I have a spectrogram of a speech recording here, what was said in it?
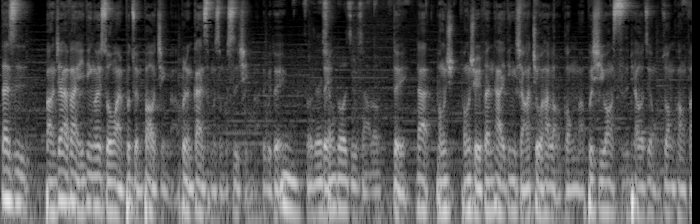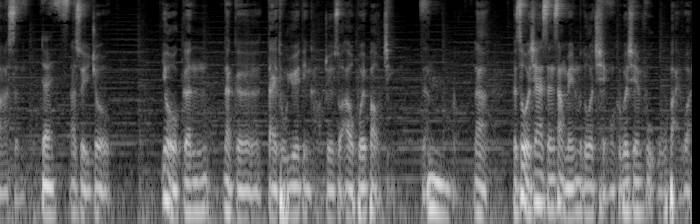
但是绑架犯一定会说嘛，不准报警嘛，不能干什么什么事情嘛，对不对？嗯，否则凶多吉少喽。对，那彭雪彭雪芬她一定想要救她老公嘛，不希望撕票这种状况发生。对，那所以就又跟那个歹徒约定好，就是说啊，我不会报警，这样。嗯，那可是我现在身上没那么多钱，我可不可以先付五百万？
